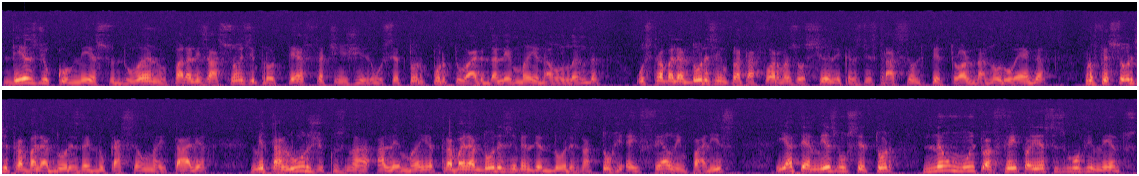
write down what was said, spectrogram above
Desde o começo do ano, paralisações e protestos atingiram o setor portuário da Alemanha e da Holanda, os trabalhadores em plataformas oceânicas de extração de petróleo na Noruega, professores e trabalhadores da educação na Itália, metalúrgicos na Alemanha, trabalhadores e vendedores na Torre Eiffel em Paris e até mesmo um setor não muito afeito a esses movimentos.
